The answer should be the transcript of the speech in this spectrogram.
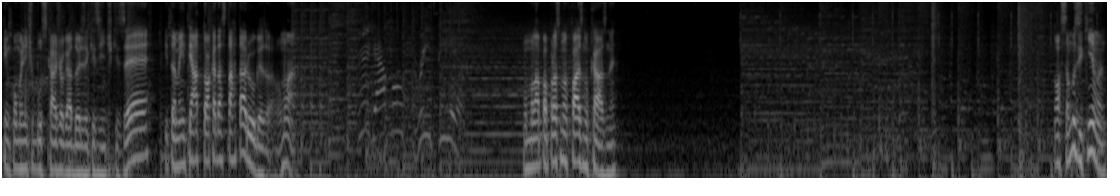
Tem como a gente buscar jogadores aqui se a gente quiser. E também tem a Toca das Tartarugas, ó. Vamos lá. Vamos lá pra próxima fase, no caso, né? Nossa, a musiquinha, mano.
